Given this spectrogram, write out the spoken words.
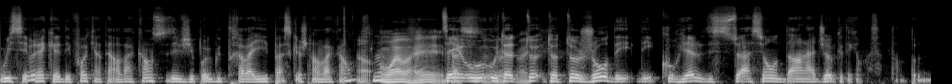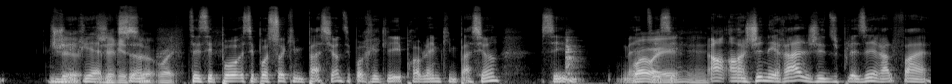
Oui, c'est vrai que des fois, quand t'es en vacances, tu dis J'ai pas le goût de travailler parce que je suis en vacances. Ah, ouais, ouais. Tu sais, ou, t'as, ouais. toujours des, des courriels ou des situations dans la job que t'es comme ça me tente pas de gérer avec gérer ça. ouais. Tu sais, c'est pas, pas ça qui me passionne, c'est pas régler les problèmes qui me passionnent. C'est. Ouais, ouais. en général, j'ai du plaisir à le faire.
